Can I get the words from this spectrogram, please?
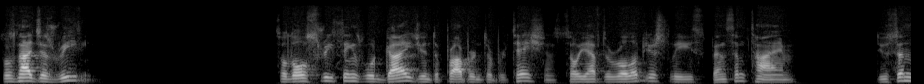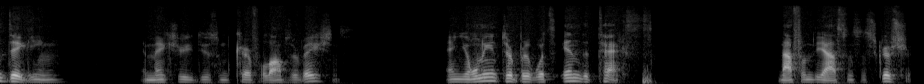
So it's not just reading. So those three things will guide you into proper interpretation. So you have to roll up your sleeves, spend some time, do some digging, and make sure you do some careful observations. And you only interpret what's in the text, not from the absence of Scripture.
